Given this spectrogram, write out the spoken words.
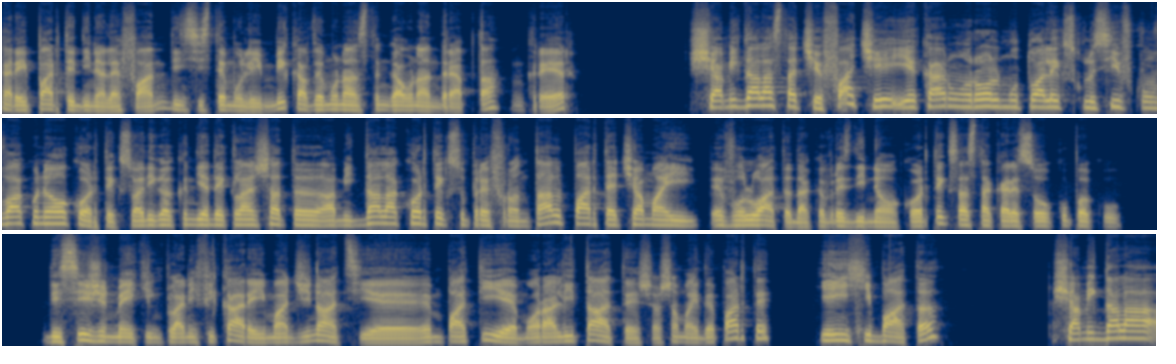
care e parte din elefant, din sistemul limbic, avem una în stânga, una în dreapta, în creier. Și amigdala asta ce face e că are un rol mutual exclusiv cumva cu neocortexul, adică când e declanșată amigdala, cortexul prefrontal, partea cea mai evoluată, dacă vreți, din neocortex, asta care se ocupă cu decision making, planificare, imaginație, empatie, moralitate și așa mai departe, e inhibată și amigdala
